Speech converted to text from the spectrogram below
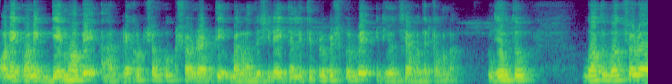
অনেক অনেক গেম হবে, আর রেকর্ড সংখ্যক শরণার্থী বাংলাদেশিরা ইতালিতে প্রবেশ করবে, এটি হচ্ছে আমাদের কামনা। যেহেতু গত বছরও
